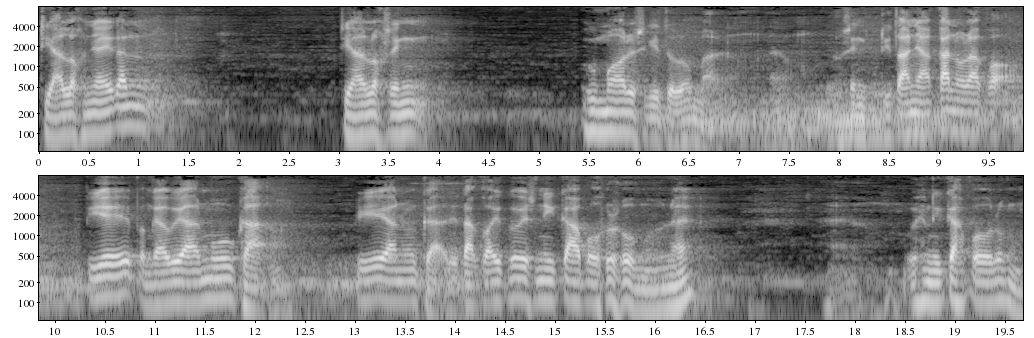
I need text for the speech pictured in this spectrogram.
dialognya kan dialog sing humoris gitu loh mbak. Sing ditanyakan ora kok piye penggaweanmu? Gak. Piye anu? Gak. Ditakoki kowe wis nikah apa urung nah wis nikah apa urung?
